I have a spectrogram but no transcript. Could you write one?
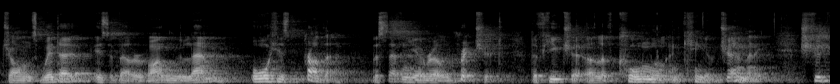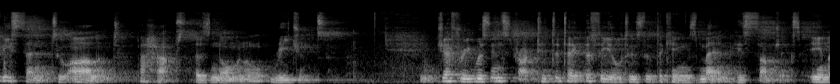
John's widow, Isabel of Angoulême, or his brother, the seven year old Richard, the future Earl of Cornwall and King of Germany, should be sent to Ireland, perhaps as nominal regents. Geoffrey was instructed to take the fealties of the king's men, his subjects, in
